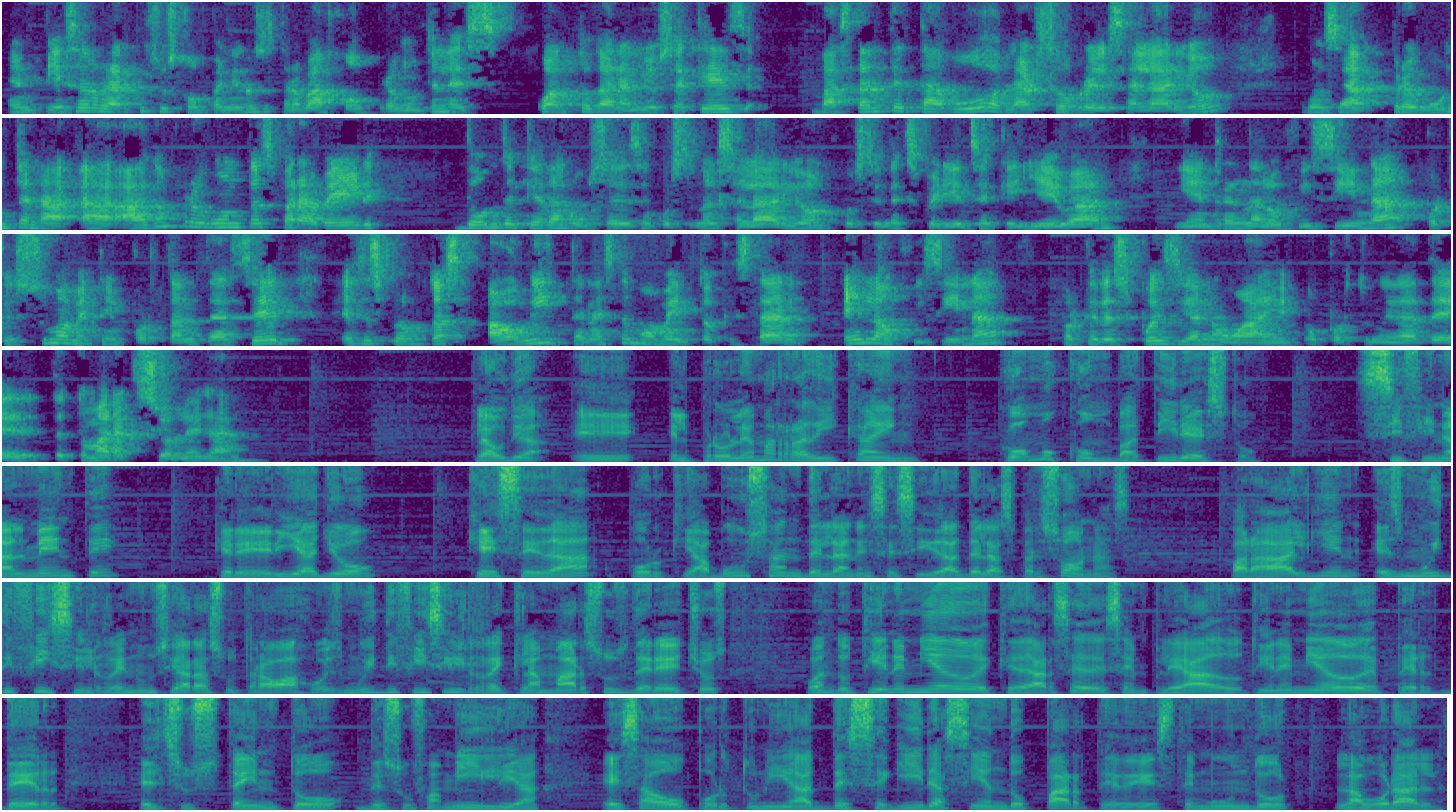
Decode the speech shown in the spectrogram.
empiecen a hablar con sus compañeros de trabajo, pregúntenles cuánto ganan. Yo sé que es bastante tabú hablar sobre el salario, o sea, pregunten, hagan preguntas para ver dónde quedan ustedes en cuestión del salario, en cuestión de experiencia que llevan y entren a la oficina, porque es sumamente importante hacer esas preguntas ahorita, en este momento que están en la oficina, porque después ya no hay oportunidad de tomar acción legal. Claudia, eh, el problema radica en cómo combatir esto. Si finalmente, creería yo, que se da porque abusan de la necesidad de las personas. para alguien es muy difícil renunciar a su trabajo, es muy difícil reclamar sus derechos cuando tiene miedo de quedarse desempleado, tiene miedo de perder el sustento de su familia, esa oportunidad de seguir haciendo parte de este mundo laboral.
